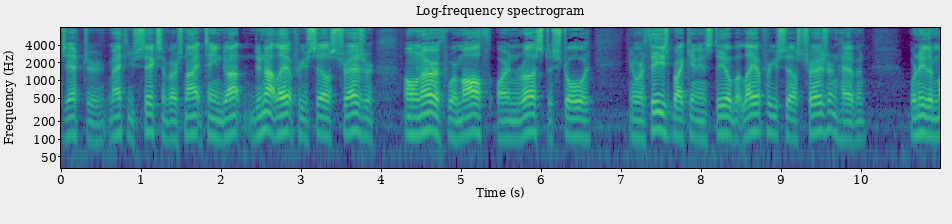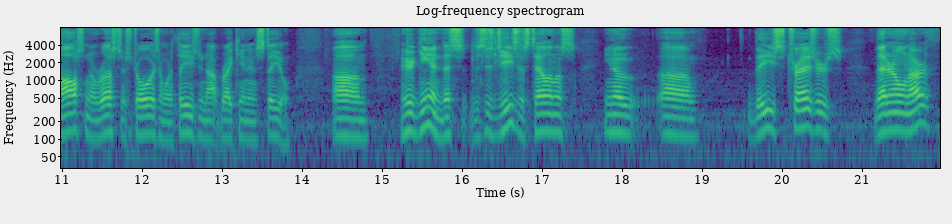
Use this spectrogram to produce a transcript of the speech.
Chapter Matthew 6 and verse 19 do not, do not lay up for yourselves treasure on earth where moth or and rust destroy, and where thieves break in and steal. But lay up for yourselves treasure in heaven, where neither moth nor rust destroys, and where thieves do not break in and steal. Um, here again, this this is Jesus telling us, you know, um, these treasures that are on earth,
